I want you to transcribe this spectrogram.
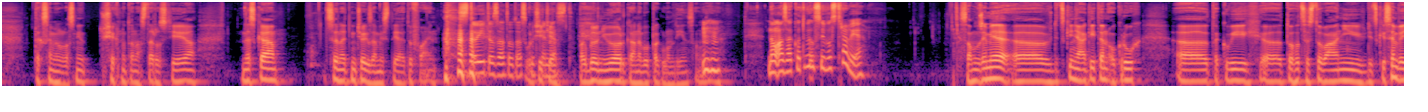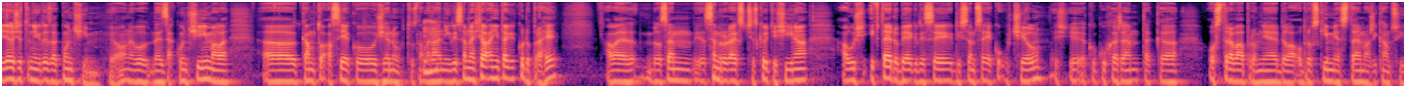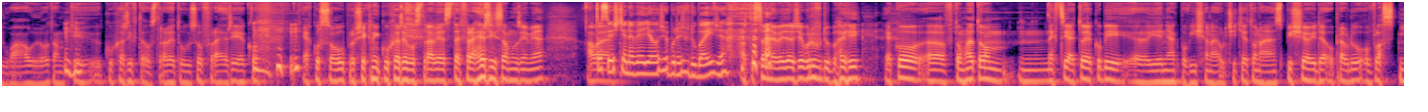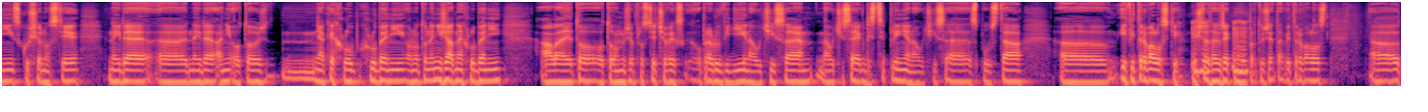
tak jsem měl vlastně všechno to na starosti a dneska se nad tím člověk zamyslí a je to fajn. Stojí to za to, ta zkušenost. Určitě. Pak byl New York, nebo pak Londýn samozřejmě. Mm-hmm. No a zakotvil si v Ostravě? Samozřejmě eh, vždycky nějaký ten okruh eh, takových eh, toho cestování, vždycky jsem věděl, že to někde zakončím, jo? nebo nezakončím, ale kam to asi jako ženu. To znamená, mm-hmm. nikdy jsem nechtěl ani tak jako do Prahy, ale byl jsem, jsem rodák z Českého Těšína a už i v té době, kdy si, když jsem se jako učil ještě jako kuchařem, tak Ostrava pro mě byla obrovským městem a říkám si, wow, jo, tam ti mm-hmm. kuchaři v té Ostravě, to už jsou frajeři, jako, jako jsou pro všechny kuchaře v Ostravě, jste frajeři samozřejmě. Ale... To jsi ještě nevěděl, že budeš v Dubaji, že? A to jsem nevěděl, že budu v Dubaji. Jako uh, v tomhle tom mm, nechci, ať to jakoby uh, je nějak povýšené, určitě to ne. Spíš jde opravdu o vlastní zkušenosti, nejde, uh, nejde ani o to že, nějaké chlub, chlubení, ono to není žádné chlubení, ale je to o tom, že prostě člověk opravdu vidí, naučí se, naučí se jak disciplíně, naučí se spousta uh, i vytrvalosti, když mm-hmm. to mhm. tak řeknu, mm-hmm. protože ta vytrvalost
